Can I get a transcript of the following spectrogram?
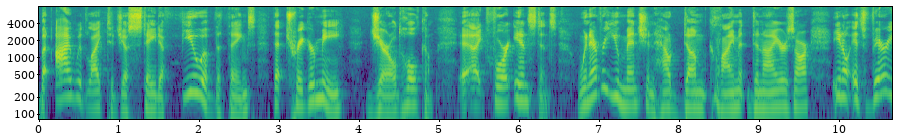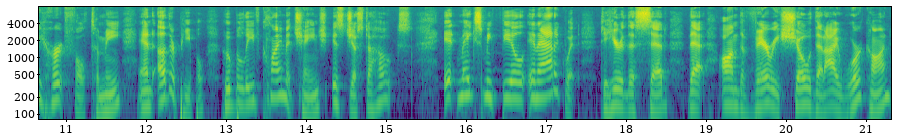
but I would like to just state a few of the things that trigger me, Gerald Holcomb. Uh, for instance, whenever you mention how dumb climate deniers are, you know, it's very hurtful to me and other people who believe climate change is just a hoax. It makes me feel inadequate to hear this said that on the very show that I work on,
